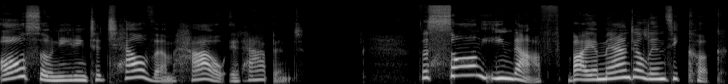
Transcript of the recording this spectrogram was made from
also needing to tell them how it happened. The song Enough by Amanda Lindsey Cook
